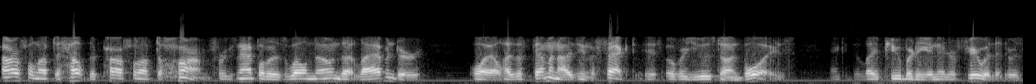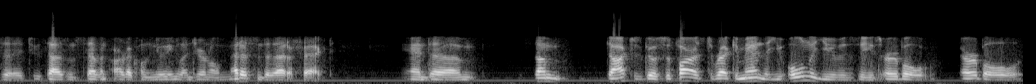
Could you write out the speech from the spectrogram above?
powerful enough to help, they're powerful enough to harm. For example, it is well known that lavender oil has a feminizing effect if overused on boys and can delay puberty and interfere with it. There was a 2007 article in New England Journal of Medicine to that effect. And um, some doctors go so far as to recommend that you only use these herbal herbal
